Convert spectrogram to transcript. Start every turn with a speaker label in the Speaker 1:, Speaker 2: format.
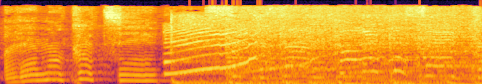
Speaker 1: 俺の勝ち、えー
